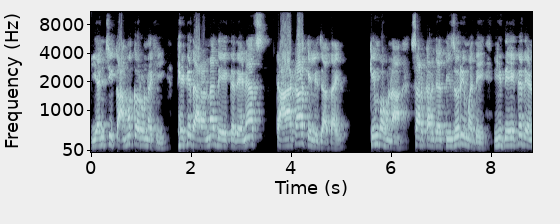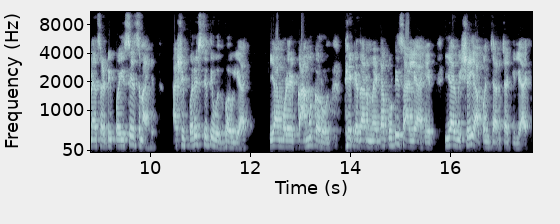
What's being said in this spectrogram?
यांची कामं करूनही ठेकेदारांना देयक देण्यास टाळाटाळ केली जात आहे. किंबहुना सरकारच्या तिजोरीमध्ये ही देयक देण्यासाठी पैसेच नाहीत. अशी परिस्थिती उद्भवली आहे. यामुळे काम करून ठेकेदार मेटाकुटीस आले आहेत याविषयी आपण चर्चा केली आहे.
